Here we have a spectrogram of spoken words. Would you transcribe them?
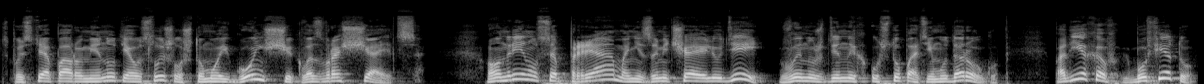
Спустя пару минут я услышал, что мой гонщик возвращается. Он ринулся прямо, не замечая людей, вынужденных уступать ему дорогу. Подъехав к буфету,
